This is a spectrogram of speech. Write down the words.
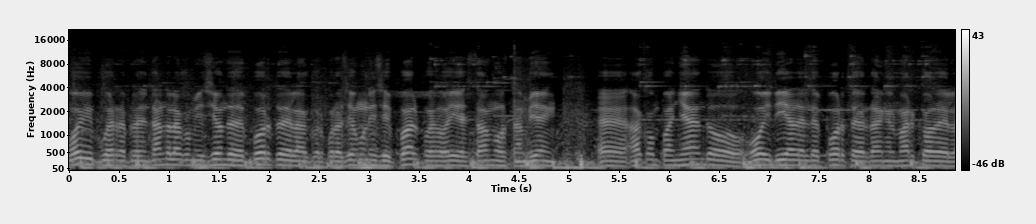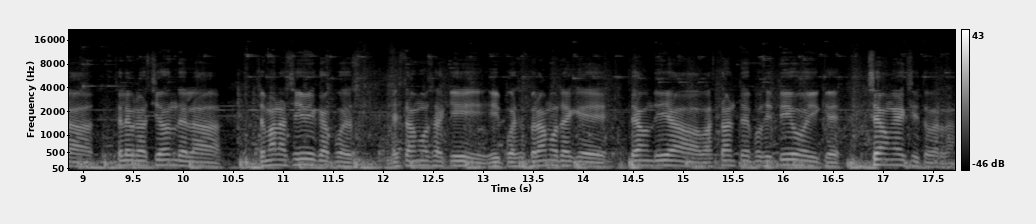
hoy pues representando la Comisión de Deporte de la Corporación Municipal, pues hoy estamos también eh, acompañando hoy Día del Deporte, ¿verdad? En el marco de la celebración de la Semana Cívica, pues estamos aquí y pues esperamos de que sea un día bastante positivo y que sea un éxito, ¿verdad?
